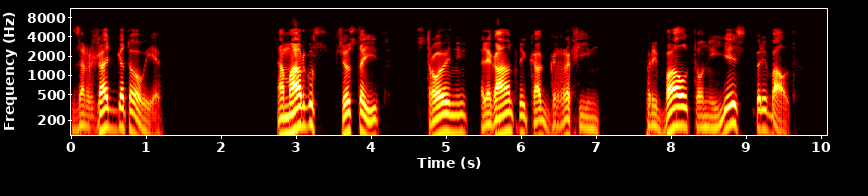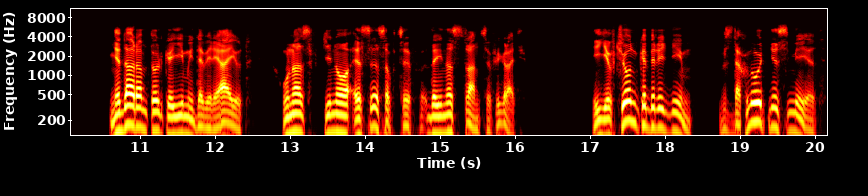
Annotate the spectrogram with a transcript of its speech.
заржать готовые. А Маргус все стоит, стройный, элегантный, как графин. Прибалт он и есть прибалт. Недаром только им и доверяют. У нас в кино эсэсовцев да иностранцев играть. И девчонка перед ним вздохнуть не смеет.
